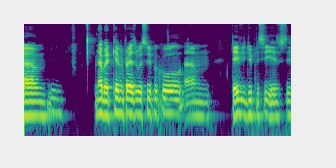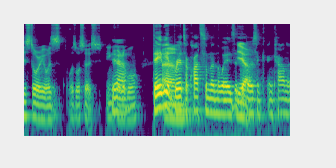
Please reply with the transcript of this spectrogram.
um, no, but Kevin Fraser was super cool. Um, David Duplessis, his his story was was also incredible. Davey and Um, Brett are quite similar in the ways that yeah. they both en- encounter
